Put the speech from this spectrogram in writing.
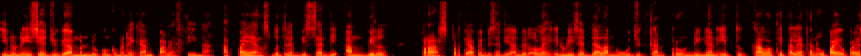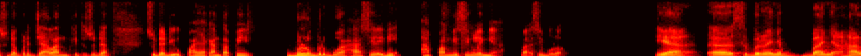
Indonesia juga mendukung kemerdekaan Palestina. Apa yang sebetulnya bisa diambil, peran seperti apa yang bisa diambil oleh Indonesia dalam mewujudkan perundingan itu? Kalau kita lihat kan upaya-upaya sudah berjalan gitu, sudah sudah diupayakan, tapi belum berbuah hasil. Ini apa missing link-nya, Pak Sibulo? Ya, eh, sebenarnya banyak hal,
